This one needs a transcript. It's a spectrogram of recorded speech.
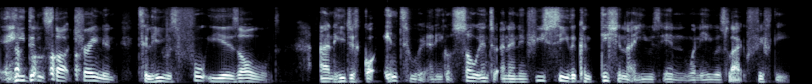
he didn't start training till he was forty years old, and he just got into it, and he got so into it. And then if you see the condition that he was in when he was like fifty,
